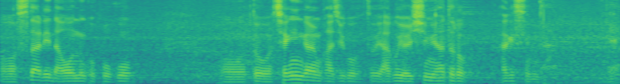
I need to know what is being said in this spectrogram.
어, 수달이 나오는 거 보고 어, 또 책임감을 가지고 또 야구 열심히 하도록 하겠습니다. 네.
